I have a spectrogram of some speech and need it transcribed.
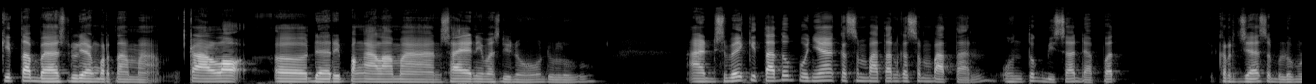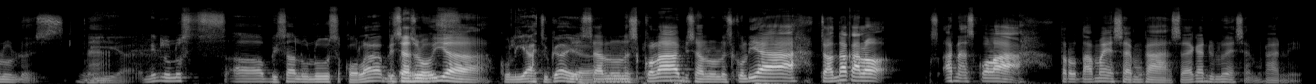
kita bahas dulu yang pertama. Kalau eh, dari pengalaman saya nih Mas Dino dulu, ad, sebenarnya kita tuh punya kesempatan-kesempatan untuk bisa dapat kerja sebelum lulus. Nah, Iya, ini lulus eh, bisa lulus sekolah, bisa solo lulus iya, kuliah juga ya. bisa lulus sekolah, bisa lulus kuliah. Contoh kalau anak sekolah, terutama SMK, saya kan dulu SMK nih.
